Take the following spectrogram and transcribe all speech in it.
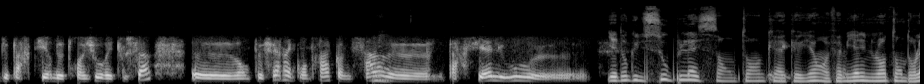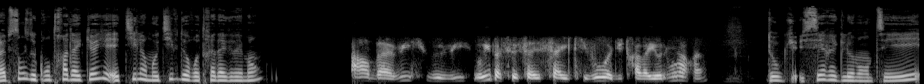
de partir de trois jours et tout ça, on peut faire un contrat comme ça, partiel ou... Il y a donc une souplesse en tant qu'accueillant familial et nous l'entendons. L'absence de contrat d'accueil est-il un motif de retrait d'agrément? Ah bah oui, oui, oui, oui, parce que ça, ça équivaut à du travail au noir. Hein. Donc c'est réglementé,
